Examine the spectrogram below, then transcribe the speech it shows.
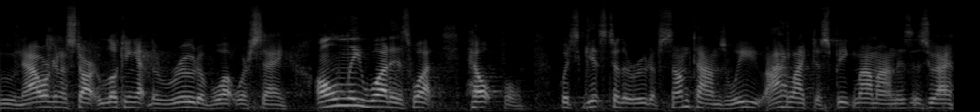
Ooh, now we're going to start looking at the root of what we're saying. Only what is what? Helpful. Which gets to the root of sometimes we, I like to speak my mind, this is who I am.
